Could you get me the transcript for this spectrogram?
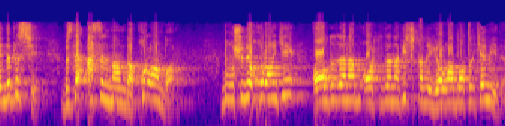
Endi bizchi? Bizda asl manba Qur'on bor. Bu shunday Qur'onki, oldidan ham, ortidan ham hech qanday yolg'on botil kelmaydi.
